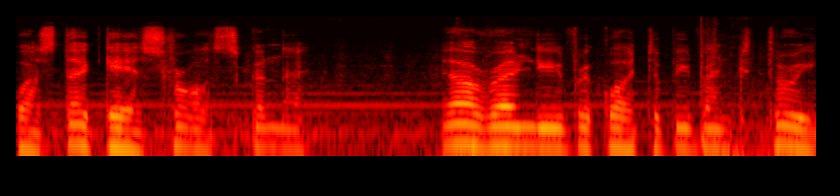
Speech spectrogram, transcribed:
Was the guest Ross gonna? You're only required to be rank 3.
